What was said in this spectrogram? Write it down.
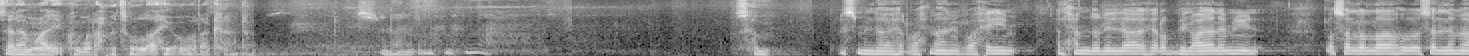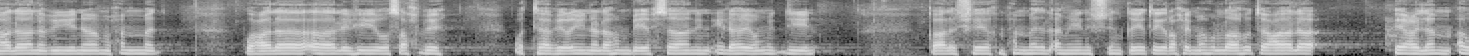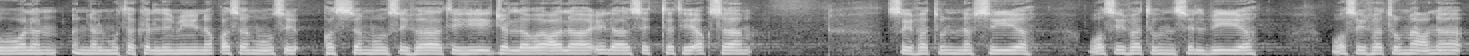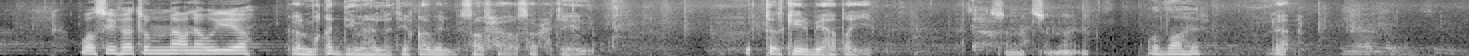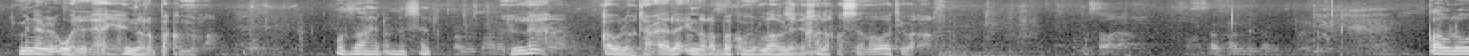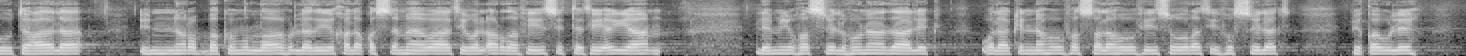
السلام عليكم ورحمة الله وبركاته. السلام سم. بسم الله الرحمن الرحيم. الحمد لله رب العالمين وصلى الله وسلم على نبينا محمد وعلى آله وصحبه والتابعين لهم بإحسان إلى يوم الدين. قال الشيخ محمد الأمين الشنقيطي رحمه الله تعالى اعلم أولا أن المتكلمين قسموا قسموا صفاته جل وعلا إلى ستة أقسام. صفة نفسية وصفة سلبية وصفة معنى وصفة معنوية. المقدمة التي قبل بصفحة أو صفحتين التذكير بها طيب. سنة سنة والظاهر؟ لا. من الأول الآية. إن ربكم الله. والظاهر أن السر. لا. قوله تعالى إن ربكم الله الذي خلق السماوات والأرض. قوله تعالى إن ربكم الله الذي خلق السماوات والأرض في ستة أيام. لم يفصل هنا ذلك ولكنه فصله في سورة فصلت بقوله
